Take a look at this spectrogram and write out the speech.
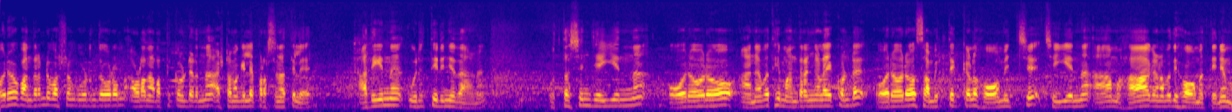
ഓരോ പന്ത്രണ്ട് വർഷം കൂടുന്തോറും അവിടെ നടത്തിക്കൊണ്ടിരുന്ന അഷ്ടമംഗല പ്രശ്നത്തിൽ അതിൽ നിന്ന് ഉരുത്തിരിഞ്ഞതാണ്. മുത്തശ്ശൻ ചെയ്യുന്ന ഓരോരോ അനവധി മന്ത്രങ്ങളെ കൊണ്ട് ഓരോരോ സമിത്തുക്കൾ ഹോമിച്ച് ചെയ്യുന്ന ആ മഹാഗണപതി ഹോമത്തിനും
